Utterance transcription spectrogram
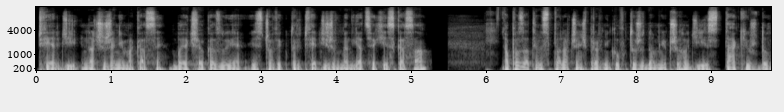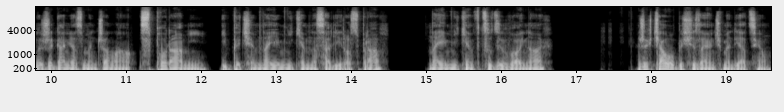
twierdzi, znaczy, że nie ma kasy, bo jak się okazuje, jest człowiek, który twierdzi, że w mediacjach jest kasa, a poza tym spora część prawników, którzy do mnie przychodzi, jest tak już do wyżegania zmęczona sporami i byciem najemnikiem na sali rozpraw, najemnikiem w cudzych wojnach, że chciałoby się zająć mediacją,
